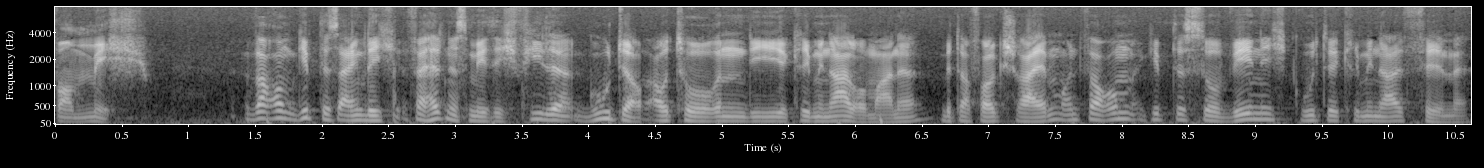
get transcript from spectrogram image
von mich. Warum gibt es eigentlich verhältnismäßig viele gute Autoren, die Kriminalromane mit Erfolg schreiben? Und warum gibt es so wenig gute Kriminalfilme?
